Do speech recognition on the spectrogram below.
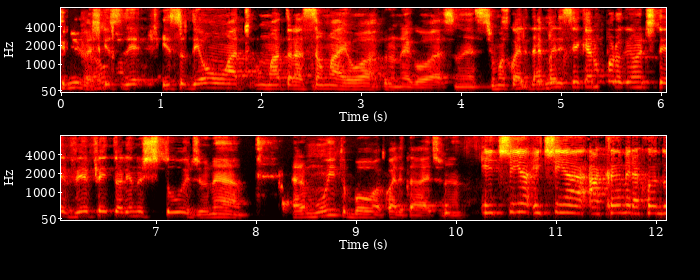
Incrível. Eu acho que isso, de, isso deu uma, uma atração maior para o negócio, né? Tinha uma qualidade, parecia que era um programa de TV feito ali no estúdio, né? Era muito boa a qualidade, né? E tinha, e tinha a câmera, quando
